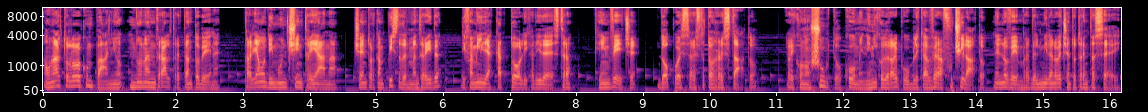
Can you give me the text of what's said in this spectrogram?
A un altro loro compagno non andrà altrettanto bene. Parliamo di Moncin Triana, centrocampista del Madrid, di famiglia cattolica di destra, che invece, dopo essere stato arrestato, riconosciuto come nemico della Repubblica, verrà fucilato nel novembre del 1936.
